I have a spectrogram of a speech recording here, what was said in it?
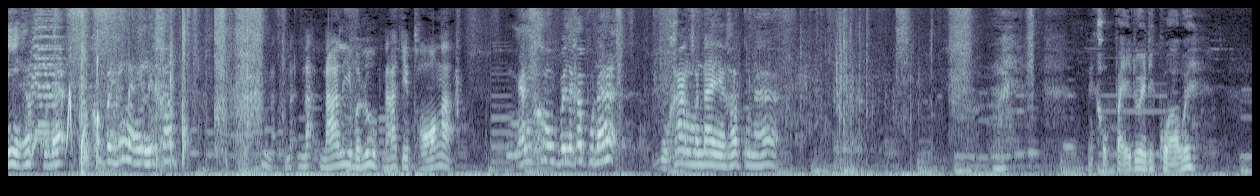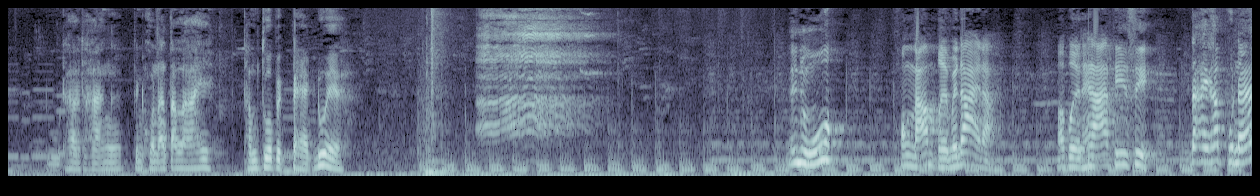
นี่ครับคุณนะเข้าไปข้างในเลยครับนนน้ารีบมาลูกน้าเจ็บท้องอะ งั้นเข้าไปเลยครับคุณนะอยู่ข้างบันไดอะครับคุณนะเฮ้ยไม่เข้าไปด้วยดีกว่าเว้ย ดูท่าทางเป็นคนอันตรายทำตัวแปลกๆด้วยอะไอ้หนู ห้องน้ำเปิดไม่ได้น่ะ มาเปิดให้น้าทีสิ ได้ครับคุณนะ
